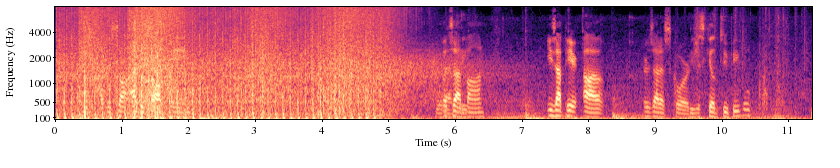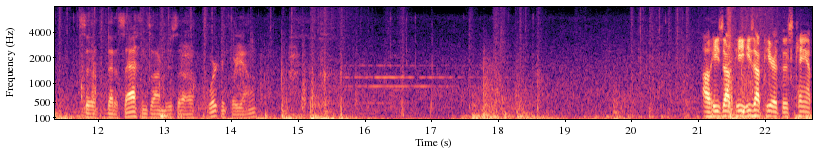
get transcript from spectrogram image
I just saw. I just saw a. What's up? Vaughn? He's up here. Uh, or is that a scourge? You just killed two people? So that assassin's armor's uh, working for you, huh? Oh, he's up. He, he's up here at this camp.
